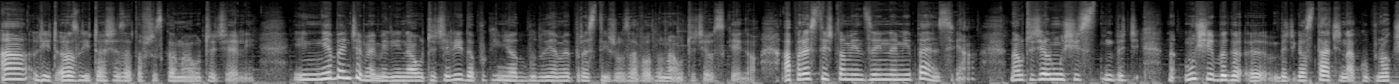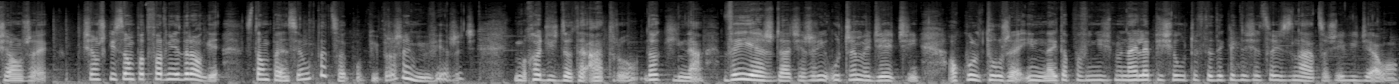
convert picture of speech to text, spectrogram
a licz, rozlicza się za to wszystko nauczycieli. I nie będziemy mieli nauczycieli, dopóki nie odbudujemy prestiżu zawodu nauczycielskiego. A prestiż to między innymi pensja. Nauczyciel musi być, no, musi y, być go stać na kupno książek. Książki są potwornie drogie. Z tą pensją kto co kupi? Proszę mi wierzyć. Chodzić do teatru, do kina, wyjeżdżać. Jeżeli uczymy dzieci o kulturze innej, to powinniśmy najlepiej się uczyć wtedy, kiedy się coś zna, co się widziało,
